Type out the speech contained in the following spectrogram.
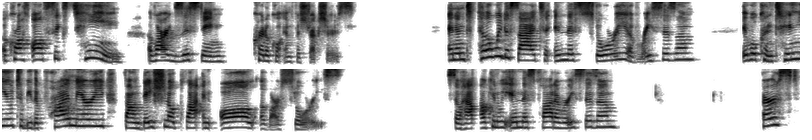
across all 16 of our existing critical infrastructures. And until we decide to end this story of racism, it will continue to be the primary foundational plot in all of our stories. So how can we end this plot of racism? First,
